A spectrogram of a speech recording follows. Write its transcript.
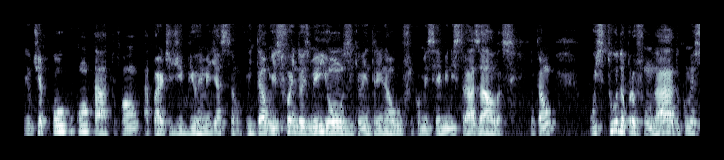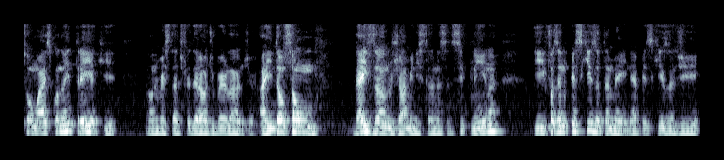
eu tinha pouco contato com a parte de biorremediação. Então, isso foi em 2011 que eu entrei na UF e comecei a ministrar as aulas. Então, o estudo aprofundado começou mais quando eu entrei aqui na Universidade Federal de Uberlândia. Aí, então, são 10 anos já ministrando essa disciplina e fazendo pesquisa também, né? Pesquisa de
